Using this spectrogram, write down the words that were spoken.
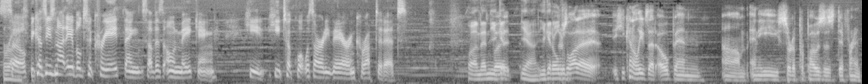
So, because he's not able to create things of his own making, he he took what was already there and corrupted it. Well, and then you But get yeah you get older. There's a lot of he kind of leaves that open, um, and he sort of proposes different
